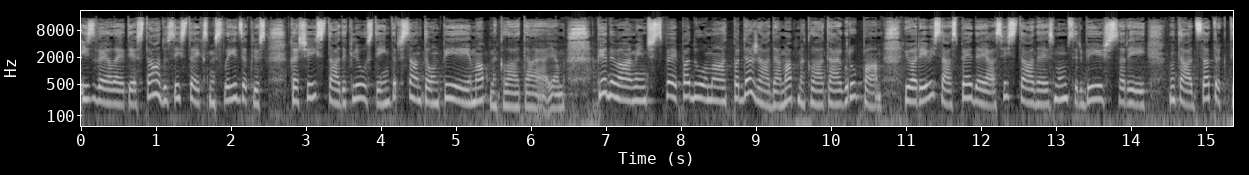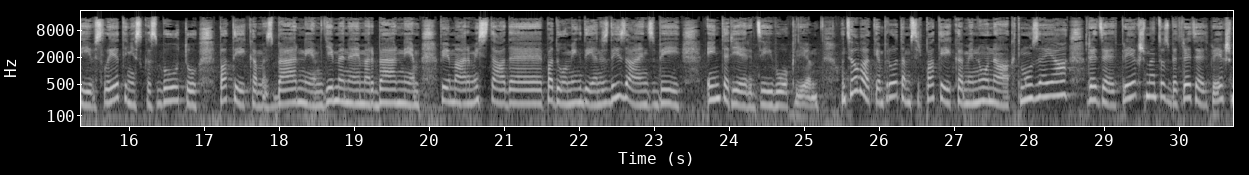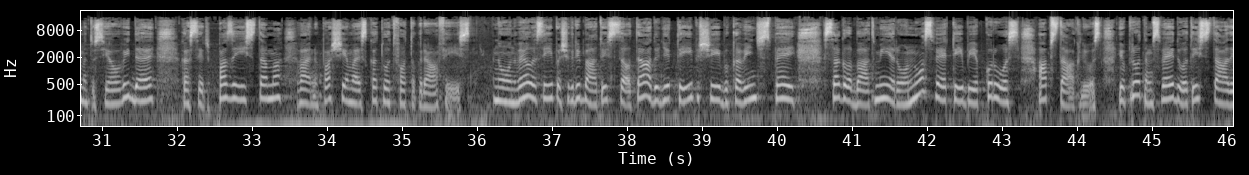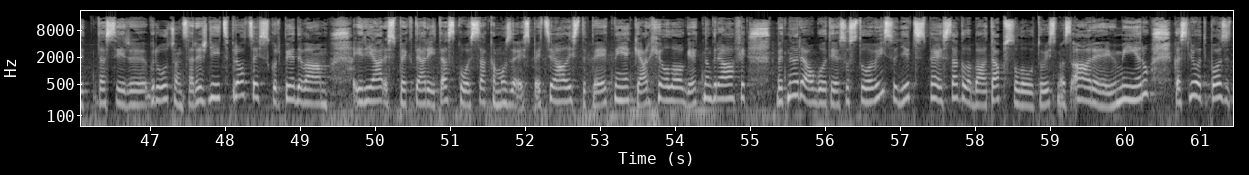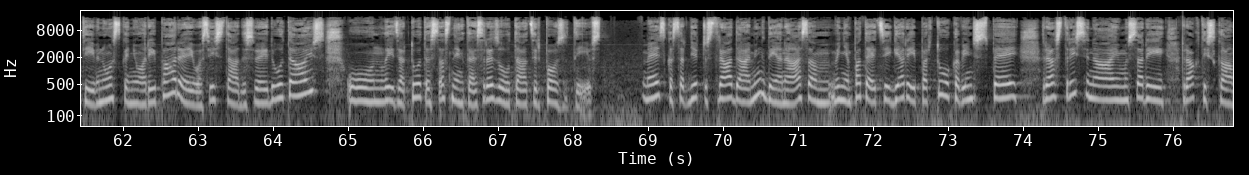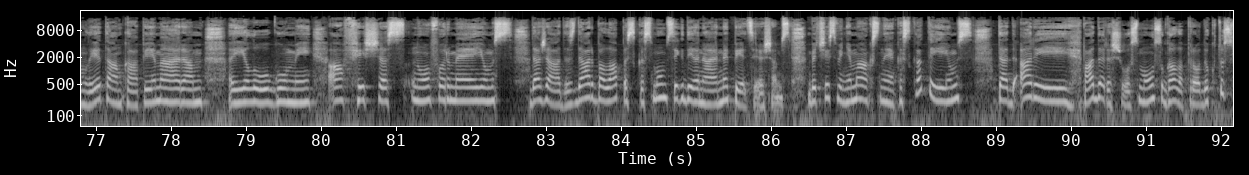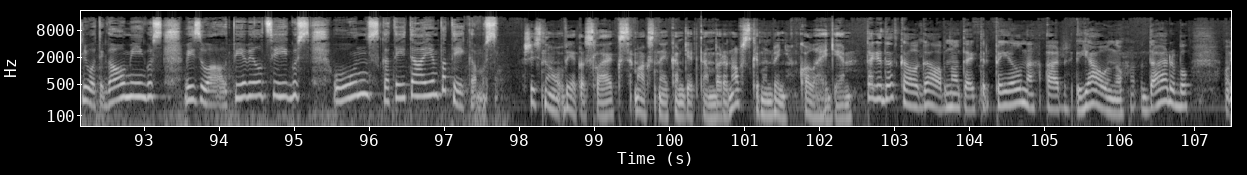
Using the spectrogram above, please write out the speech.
izvēlēties tādus izteiksmes līdzekļus, ka šī izstāde kļūst interesanta un pieejama apmeklētājiem. Piedāvājumā viņš spēja padomāt par dažādām apmeklētāju grupām, jo arī visās pēdējās izstādēs mums ir bijušas arī nu, tādas attraktīvas lietiņas, kas būtu patīkamas bērniem, ģimenēm ar bērniem. Piemēram, izstādē padomu ikdienas dizains bija interjeri dzīvokļiem. Un cilvēkiem, protams, ir patīkami nonākt muzejā, redzēt priekšmetus, bet redzēt priekšmetus jau vidē, kas ir pazīstama vai nu pašiem, vai skatot fotogrāfijas. Nu, un vēl es īpaši gribētu izcelt tādu ģirti īpašību, ka viņš spēj saglabāt mieru un nosvērtību jebkuros apstākļos. Jo, protams, veidot izstādi tas ir grūts un sarežģīts process, kur piedevām ir jārespektē arī tas, ko saka muzeja speciālisti, pētnieki, arheologi, etnogrāfi, bet neraugoties uz to visu, ģirts spēja saglabāt absolūtu vismaz ārēju mieru, kas ļoti pozitīvi noskaņo arī pārējos izstādes veidotājus, un līdz ar to tas sasniegtais rezultāts ir pozitīvs. Mēs, kas ar ģirtu strādājam ikdienā, esam viņam pateicīgi arī par to, ka viņš spēj rast risinājumus arī praktiskām lietām, kā piemēram ielūgumi, afišas, noformējums, dažādas darba lapas, kas mums ikdienā ir nepieciešams. Bet šis viņa mākslinieka skatījums tad arī padara šos mūsu gala produktus ļoti gaumīgus, vizuāli pievilcīgus un skatītājiem patīkamus. Šis nav viegls laiks māksliniekam Girtam Baranovskim un viņa kolēģiem. Tagad atkal galva noteikti ir pilna ar jaunu darbu,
